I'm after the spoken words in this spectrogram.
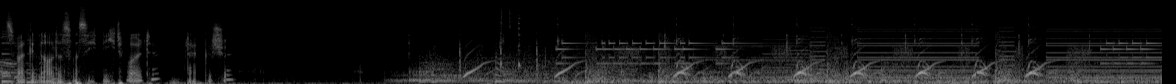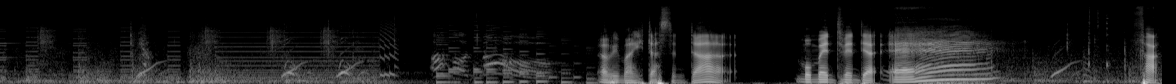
das war genau das, was ich nicht wollte. Dankeschön. Aber wie mache ich das denn da? Moment, wenn der... Äh... Fuck.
